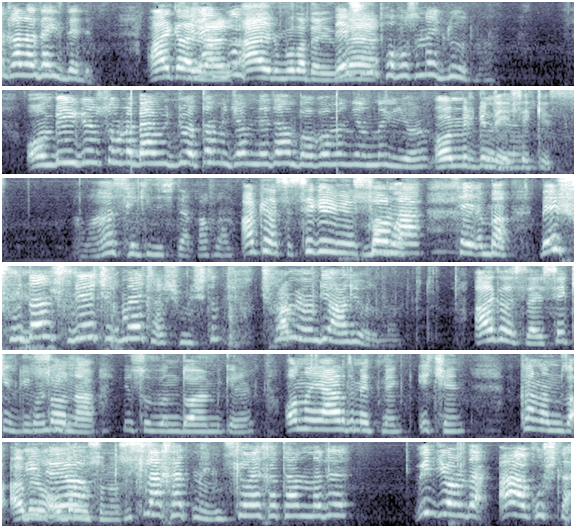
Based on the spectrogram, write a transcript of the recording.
Ankara'dayız dedim. Arkadaşlar Ya bu- hayır buradayız. Ben be. şunu poposuna ekliyordum ha. 11 gün sonra ben video atamayacağım. Neden? Babamın yanına gidiyorum. 11 gün değil Öyle. 8. Ama 8 işte kafam. Arkadaşlar 8 gün sonra bak, sen, bak ben şuradan şuraya çıkmaya çalışmıştım. Çıkamıyorum diye ağlıyordum. Arkadaşlar 8 gün Son sonra Yusuf'un doğum günü. Ona yardım etmek için kanalımıza abone Videoya olur musunuz? Dislike atmayın. Dislike atanları videomda aa kuşlar.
